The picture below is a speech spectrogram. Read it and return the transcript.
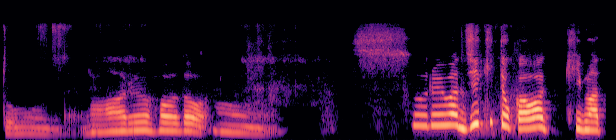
と思うんだよね。なるほど。うんそれは時期とかは決まっ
